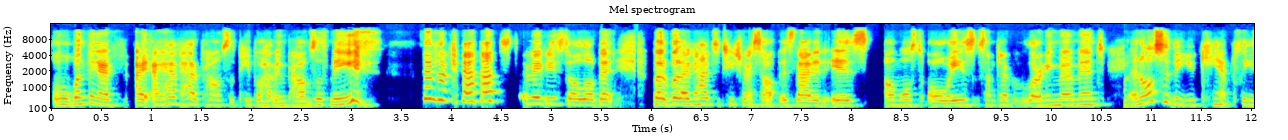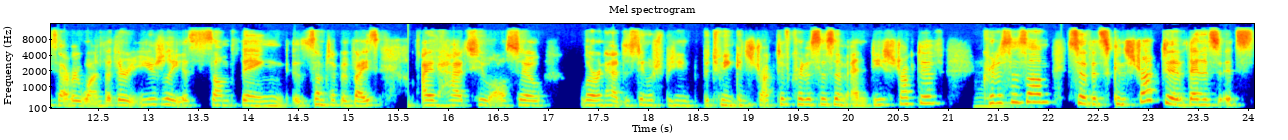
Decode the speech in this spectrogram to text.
Well, one thing I've I, I have had problems with people having problems with me. in the past, maybe still a little bit. But what I've had to teach myself is that it is almost always some type of learning moment. And also that you can't please everyone, but there usually is something, some type of advice. I've had to also learn how to distinguish between between constructive criticism and destructive mm. criticism so if it's constructive then it's it's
